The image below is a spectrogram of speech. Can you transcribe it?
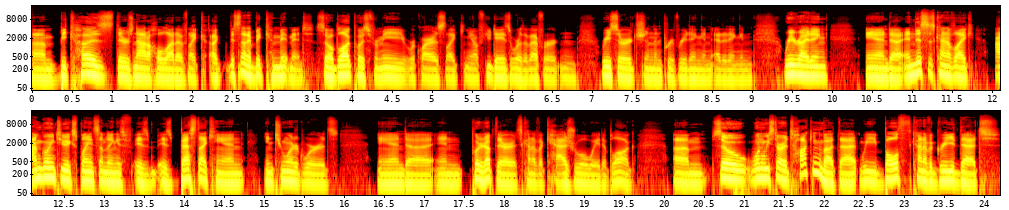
um, because there's not a whole lot of like a, it's not a big commitment. So a blog post for me requires like you know a few days worth of effort and research, and then proofreading and editing and rewriting, and uh, and this is kind of like I'm going to explain something as as, as best I can in 200 words, and uh, and put it up there. It's kind of a casual way to blog. Um, so when we started talking about that, we both kind of agreed that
